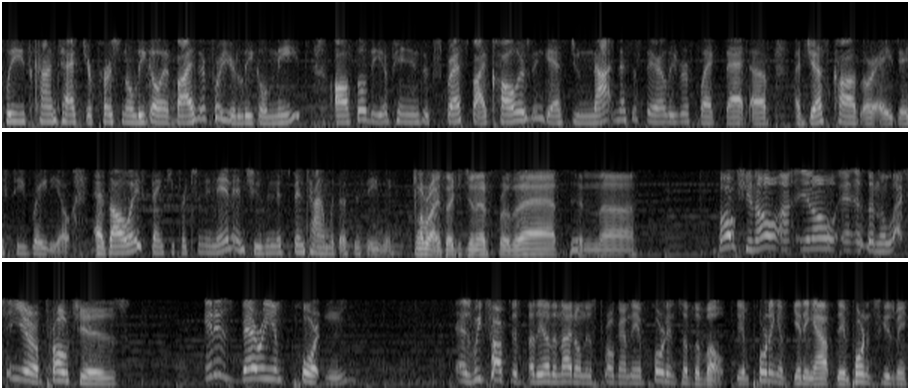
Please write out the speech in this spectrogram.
Please contact your personal legal advisor for your legal needs. Also, the opinions expressed by callers and guests do not necessarily reflect that of a Just Cause or AJC Radio. As always, thank you for tuning in and choosing to spend time with us this evening. All right, thank you, Jeanette, for that. And uh, folks, you know, uh, you know, as an election year approaches, it is very important. As we talked the other night on this program, the importance of the vote, the importance of getting out, the importance, excuse me,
